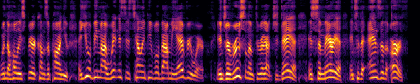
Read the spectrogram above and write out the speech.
when the Holy Spirit comes upon you. And you will be my witnesses telling people about me everywhere in Jerusalem, throughout Judea, in Samaria, and to the ends of the earth.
